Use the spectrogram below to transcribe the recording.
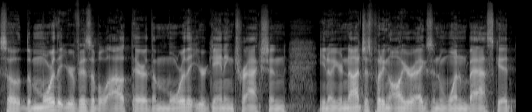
So the more that you're visible out there, the more that you're gaining traction. You know, you're not just putting all your eggs in one basket.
